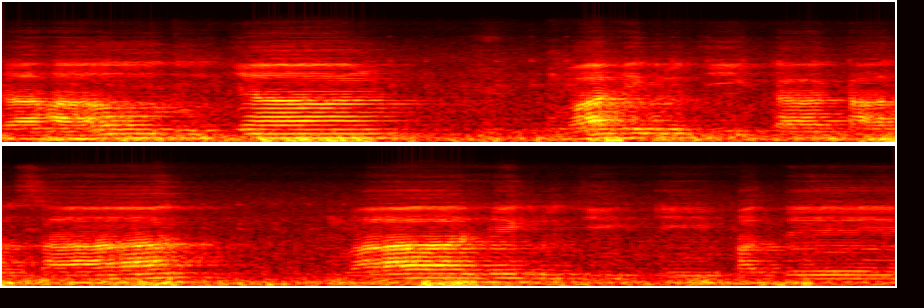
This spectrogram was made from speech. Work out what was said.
ਰਹਾਉ ਦੂਜਾ। ਵਾਹਿਗੁਰੂ ਜੀ ਕਾ ਖਾਲਸਾ। ਵਾਹਿਗੁਰੂ ਜੀ ਕੀ ਫਤਿਹ।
